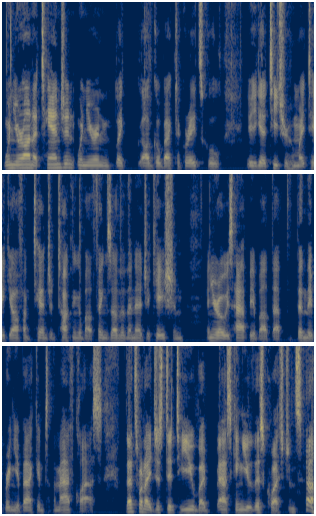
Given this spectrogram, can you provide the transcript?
when you're on a tangent. When you're in like I'll go back to grade school, you get a teacher who might take you off on tangent talking about things other than education, and you're always happy about that. But then they bring you back into the math class. That's what I just did to you by asking you this question. So,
